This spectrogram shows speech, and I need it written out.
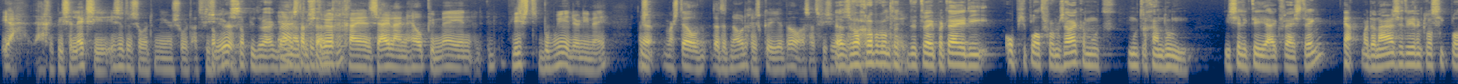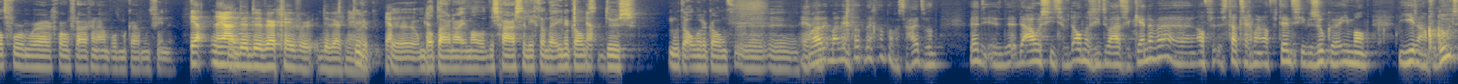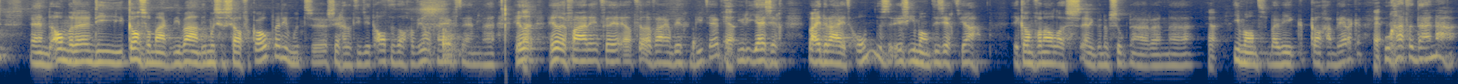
ja, eigenlijk die selectie, is het een soort meer een soort adviseur. Stap, stap je er eigenlijk ja, bijna een stapje terug, ga je een zijlijn, help je mee en het liefst bemoei je er niet mee. Maar, Ja. maar stel dat het nodig is, kun je wel als adviseur. Ja, dat is wel grappig, want de, de twee partijen die op je platform zaken moet, moeten gaan doen, die selecteer je eigenlijk vrij streng. Ja. Maar daarna is het weer een klassiek platform waar gewoon vraag en aanbod elkaar moet vinden. Ja, nou ja, Ja. de, de werkgever, de werknemer. Tuurlijk, Ja. eh, omdat daar nou eenmaal de schaarste ligt aan de ene kant, Ja. dus moet de andere kant... eh, eh, Ja. Maar, maar leg, dat, leg dat nog eens uit. Want de, de, oude situatie, de andere situatie kennen we. Eh, er staat zeg maar een advertentie, we zoeken iemand die hieraan voldoet. En de andere die kans wil maken op die baan, die moet zichzelf verkopen. Die moet eh, zeggen dat hij dit altijd al gewild heeft. En eh, heel, heel ervaring, veel, veel ervaring op dit gebied heeft. Ja. Jullie, jij zegt, wij draaien het om. Dus er is iemand die zegt, ja, ik kan van alles. En ik ben op zoek naar een, Ja. iemand bij wie ik kan gaan werken. Ja. Hoe gaat het daarna?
